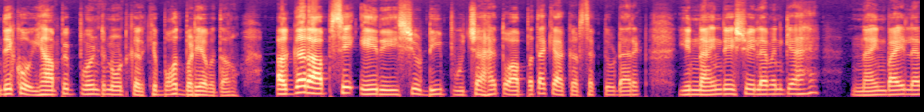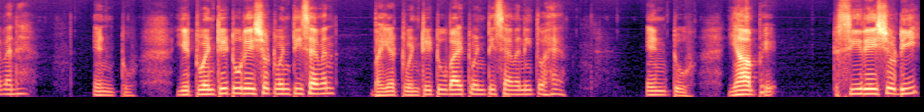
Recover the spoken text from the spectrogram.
देखो, यहाँ पे पॉइंट नोट करके बहुत बढ़िया बता रहा हूँ। अगर आपसे ए रेशियो डी पूछा है तो आप पता क्या कर सकते हो डायरेक्ट ये नाइन रेशियो इलेवन क्या है? नाइन बाई इलेवन है। इन टू ये twenty two ratio twenty seven भैया twenty two by twenty seven ही तो है। इन टू यहाँ पे सी रेशियो डी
